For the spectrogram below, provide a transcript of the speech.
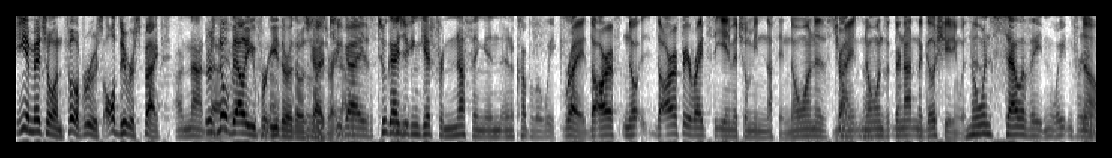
Ian Mitchell and Filip Roos, all due respect, Are not There's no value for either of those, Those guys are right two now. guys. Two guys you can get for nothing in, in a couple of weeks. Right. The RF no the RFA rights to Ian Mitchell mean nothing. No one is trying. No, no. one's. They're not negotiating with. No him. one's salivating, waiting for No.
